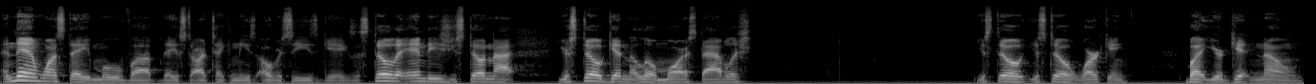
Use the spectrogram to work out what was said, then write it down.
And then once they move up, they start taking these overseas gigs. It's still the indies. You're still not. You're still getting a little more established. You're still you're still working, but you're getting known.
